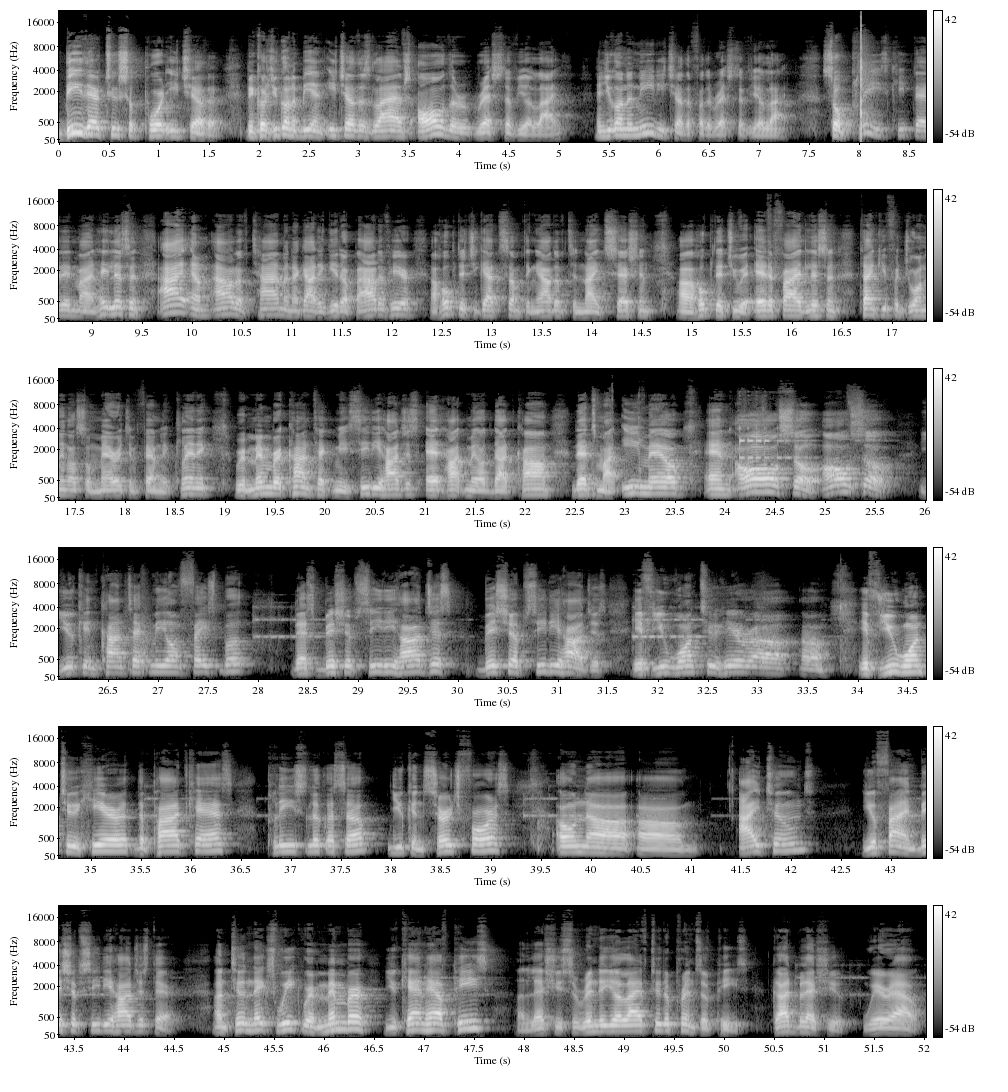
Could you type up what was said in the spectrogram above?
Be there to support each other because you're going to be in each other's lives all the rest of your life and you're going to need each other for the rest of your life. So please keep that in mind. Hey, listen, I am out of time and I got to get up out of here. I hope that you got something out of tonight's session. I hope that you were edified. Listen, thank you for joining us on Marriage and Family Clinic. Remember, contact me, cdhodges at hotmail.com. That's my email. And also, also, you can contact me on Facebook. That's Bishop C.D. Hodges. Bishop C.D. Hodges. If you want to hear, uh, uh, if you want to hear the podcast, please look us up. You can search for us on uh, um, iTunes. You'll find Bishop C.D. Hodges there. Until next week, remember you can't have peace unless you surrender your life to the Prince of Peace. God bless you. We're out.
